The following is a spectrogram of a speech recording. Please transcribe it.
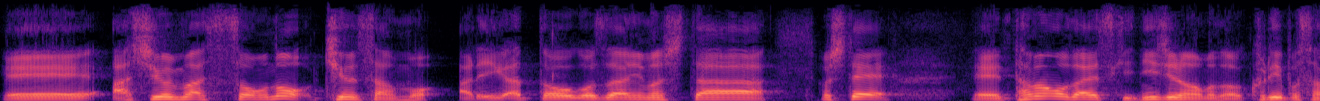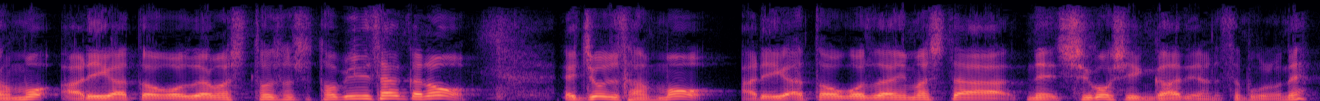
えー、足読みましそうのキュンさんもありがとうございました。そして、えー、卵大好き2児のママのクリーポさんもありがとうございました。そして、飛び入り参加の、えージョージさんもありがとうございました。ね、守護神ガーディアンですね、僕のね。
